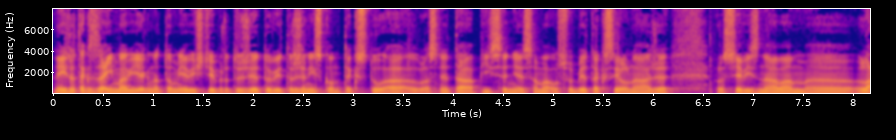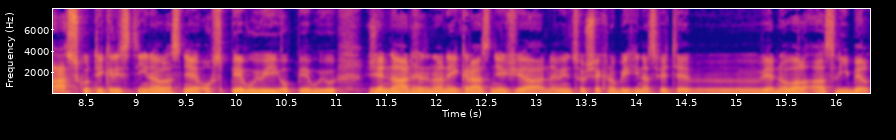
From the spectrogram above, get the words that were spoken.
není to tak zajímavý, jak na tom jevišti, protože to vytržený z kontextu a vlastně ta píseň je sama o sobě tak silná, že prostě vyznávám eh, lásku ty Kristýna, vlastně ospěvuju ji, opěvuju, že je nádherná, nejkrásnější a nevím, co všechno bych jí na světě eh, věnoval a slíbil.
